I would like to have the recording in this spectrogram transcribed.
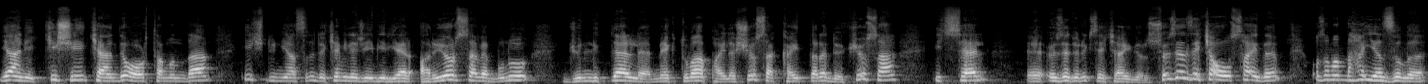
Yani kişi kendi ortamında iç dünyasını dökebileceği bir yer arıyorsa ve bunu günlüklerle, mektuba paylaşıyorsa, kayıtlara döküyorsa içsel e, öze dönük zekaya gidiyoruz. Sözel zeka olsaydı o zaman daha yazılı,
